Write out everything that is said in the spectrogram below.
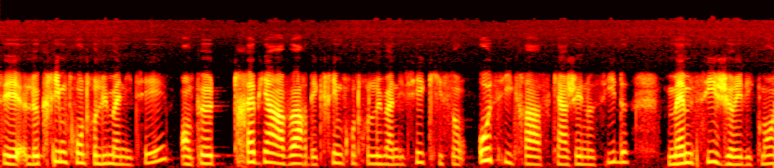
c'est le crime contre l'humanité. On peut très bien avoir des crimes contre l'humanité qui sont aussi graves qu'un génocide, même si juridiquement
